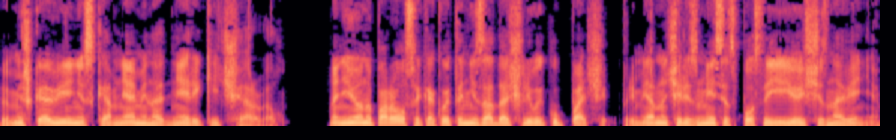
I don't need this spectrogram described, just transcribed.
в мешковине с камнями на дне реки Червелл. На нее напоролся какой-то незадачливый купальщик, примерно через месяц после ее исчезновения.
